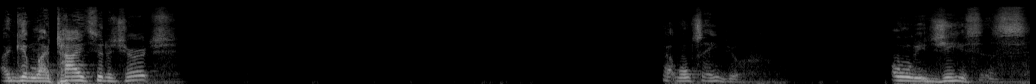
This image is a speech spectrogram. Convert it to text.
I give my tithe to the church. That won't save you. Only Jesus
